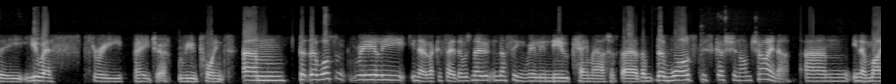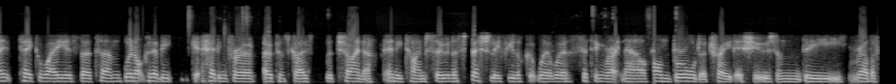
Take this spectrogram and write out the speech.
the U.S three major viewpoints. Um, but there wasn't really, you know, like I say, there was no nothing really new came out of there. There, there was discussion on China, and you know, my takeaway is that um, we're not going to be heading for open skies with China anytime soon, especially if you look at where we're sitting right now on broader trade issues and the rather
